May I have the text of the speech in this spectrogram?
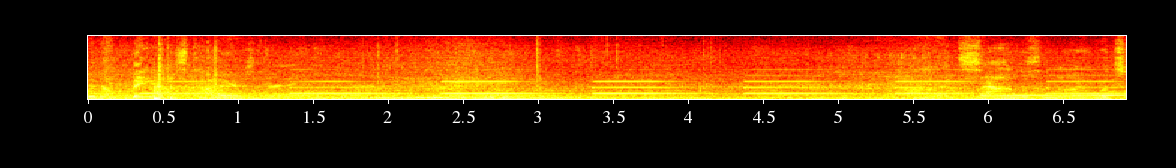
Look at big these tires are. Oh, ah, that sound is annoying. What's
